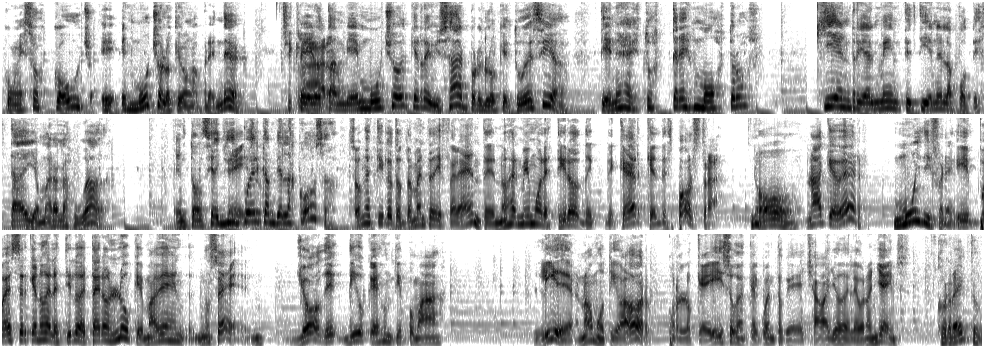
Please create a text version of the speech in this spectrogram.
con esos coaches eh, es mucho lo que van a aprender. Pero también mucho hay que revisar, porque lo que tú decías, tienes a estos tres monstruos, ¿quién realmente tiene la potestad de llamar a la jugada? Entonces allí pueden cambiar las cosas. Son estilos totalmente diferentes. No es el mismo el estilo de, de Kerr que el de Spolstra. No. Nada que ver. Muy diferente. Y puede ser que no es el estilo de Tyron Luke, más bien, no sé. Yo digo que es un tipo más líder, ¿no? Motivador, por lo que hizo en aquel cuento que echaba yo de LeBron James. Correcto.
